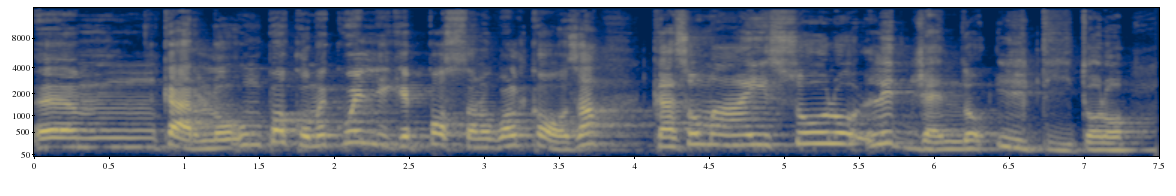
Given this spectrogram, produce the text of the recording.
Ehm, Carlo, un po' come quelli che postano qualcosa, casomai solo leggendo il titolo.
